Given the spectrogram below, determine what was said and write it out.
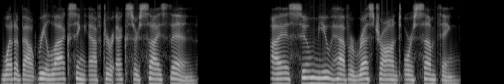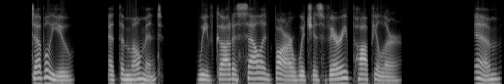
what about relaxing after exercise then? I assume you have a restaurant or something. W. At the moment, we've got a salad bar which is very popular. M.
